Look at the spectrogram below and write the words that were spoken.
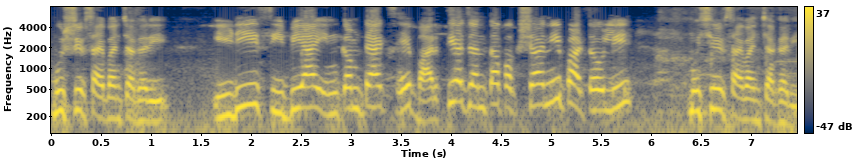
मुश्रीफ साहेबांच्या घरी. ईडी सीबीआय इन्कम टॅक्स हे भारतीय जनता पक्षाने पाठवली मुश्रीफ साहेबांच्या घरी.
